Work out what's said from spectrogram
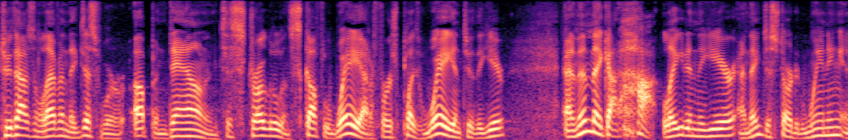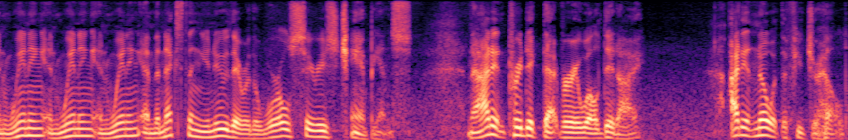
2011, they just were up and down and just struggled and scuffled way out of first place, way into the year. And then they got hot late in the year and they just started winning and winning and winning and winning. And the next thing you knew, they were the World Series champions. Now, I didn't predict that very well, did I? I didn't know what the future held.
